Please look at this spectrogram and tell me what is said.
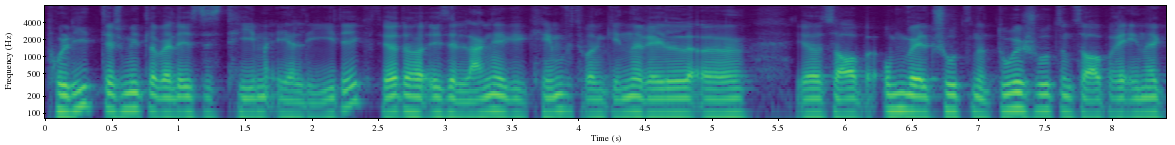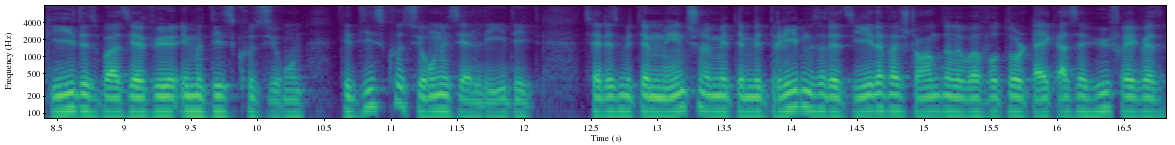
Politisch mittlerweile ist das Thema erledigt. Ja, da ist ja lange gekämpft worden, generell äh, ja, sauber, Umweltschutz, Naturschutz und saubere Energie. Das war sehr viel immer Diskussion. Die Diskussion ist erledigt. Sei das mit den Menschen oder mit den Betrieben, das hat jetzt jeder verstanden, und aber Photovoltaik auch sehr hilfreich, weil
